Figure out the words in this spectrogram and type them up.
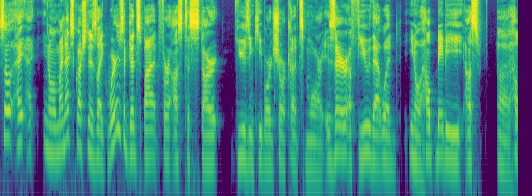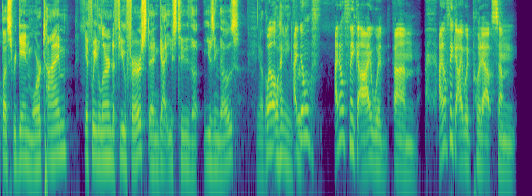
So I, I you know, my next question is like, where is a good spot for us to start using keyboard shortcuts more? Is there a few that would, you know, help maybe us uh, help us regain more time if we learned a few first and got used to the using those? Yeah, the well, low-hanging I don't. I don't think I would. Um, I don't think I would put out some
